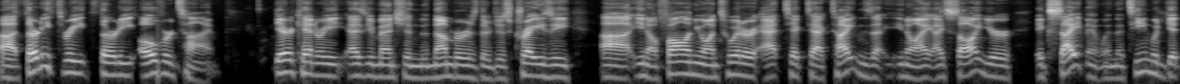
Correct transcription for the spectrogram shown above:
33-30 uh, overtime. Derrick Henry, as you mentioned, the numbers they're just crazy. you know, following you on Twitter at Tic Tac Titans, you know, I, I saw your excitement when the team would get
